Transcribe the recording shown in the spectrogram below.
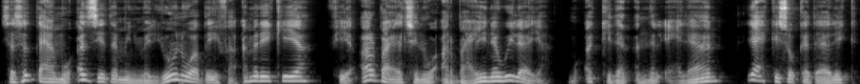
ستدعم أزيد من مليون وظيفة أمريكية في 44 ولاية مؤكدا أن الإعلان يعكس كذلك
